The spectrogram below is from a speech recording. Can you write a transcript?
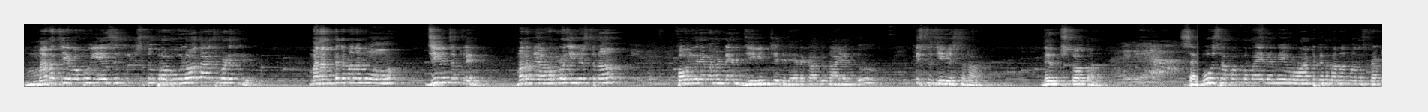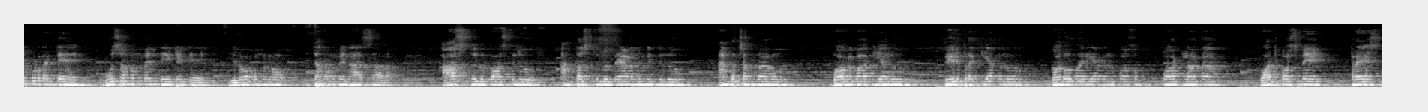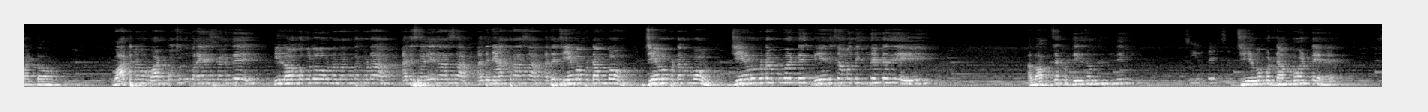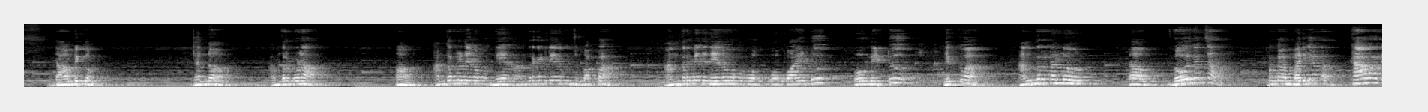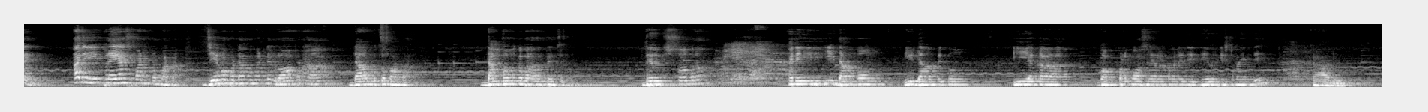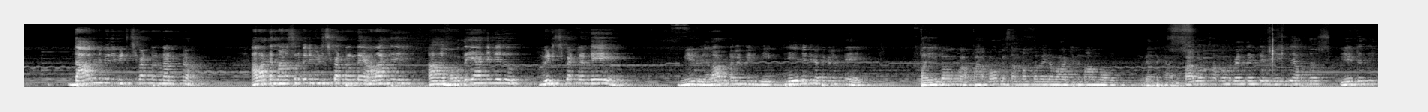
మన జీవము యేసుక్రీస్తు ప్రభువులో దాచబడింది. మనంతట మనము జీవించట్లేదు. మనం ఎవరిలో జీవిస్తున్నాం? పౌలు గారు ఏమన్నా నేను జీవించేది నేను కాదు నా యందు క్రీస్తు జీవిస్తున్నాను దేవునికి స్తోత్రం. సరే భూ సంబంధమైనవి వాటి మీద మనం మనసు పెట్టకూడదంటే భూ సంబంధమైనది ఏంటంటే ఈ లోకంలో ధనం మీద ఆశ ఆస్తులు పాస్తులు అంతస్తులు మేడలు మిద్దులు అందచందాలు భోగభాగ్యాలు పేరు ప్రఖ్యాతలు గౌరవ మర్యాదల కోసం పోట్లాట వాటి కోసమే ప్రయాసపడడం వాటిని వాటి కోసం నువ్వు ప్రయాసపడితే ఈ లోకంలో ఉన్నదంతా కూడా అది శరీరాస అది నేత్రాస అది జీవపు డంబం జీవపు డంబం. జీవపు డంబం అంటే దేనికి సంబంధించింది అంటే అది? అలా చెప్పండి దేనికి సంబంధించింది? జీవపు డంబం అంటే డాంబికం నన్ను అందరు కూడా అందరిలో నేను ఒక నేను అందరికంటే నేను కొంచెం గొప్ప. అందరి మీద నేను ఒక ఓ పాయింట్ ఓ మెట్టు ఎక్కువ. అందరూ నన్ను గౌరవించాలి. ఒక మర్యాద కావాలి అని ప్రయాసపడటమాట జీవపడమం అంటే లోపల డాంబుక మాట. డంబముగా ప్రవర్తించడం. దేవునికి స్తోత్రం. కానీ ఇది ఈ డంబం ఈ డాంబికం ఈ యొక్క గొప్పల కోసం వెళ్ళడం అనేది దేవునికి ఇష్టమైంది? కాదు. దానిని మీరు విడిచిపెట్టండి అంటున్నాడు. అలాంటి మనసును మీరు విడిచిపెట్టండి. అలాంటి ఆ హృదయాన్ని మీరు విడిచిపెట్టండి. మీరు ఎలా ఉండాలంటే మీ- దేనిని వెతకాలంటే పైలోక పరలోక సంబంధమైన వాటిని మనము వెతకాలి. పరలోక సంబంధమైనది అంటే ఏంటి అర్థం? ఏంటది?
